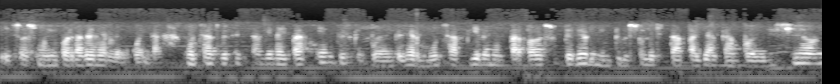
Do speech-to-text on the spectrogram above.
eso es muy importante tenerlo en cuenta. Muchas veces también hay pacientes que pueden tener mucha piel en el párpado superior e incluso les tapa ya el campo de visión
